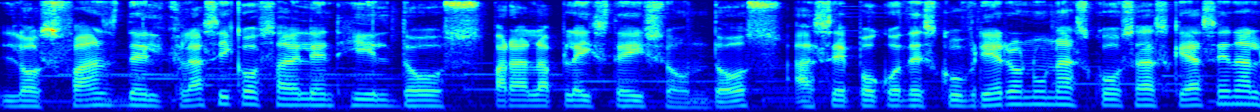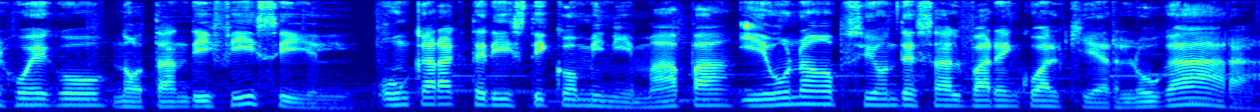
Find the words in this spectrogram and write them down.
Los fans del clásico Silent Hill 2 para la PlayStation 2 hace poco descubrieron unas cosas que hacen al juego no tan difícil, un característico minimapa y una opción de salvar en cualquier lugar.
